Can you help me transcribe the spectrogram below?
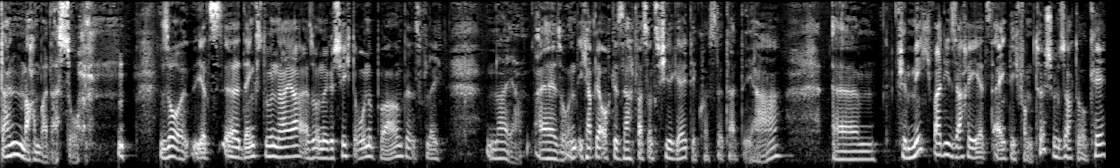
Dann machen wir das so. So, jetzt äh, denkst du, naja, also eine Geschichte ohne Pointe ist vielleicht, naja, also, und ich habe ja auch gesagt, was uns viel Geld gekostet hat. Ja, ähm, für mich war die Sache jetzt eigentlich vom Tisch und sagte, okay,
